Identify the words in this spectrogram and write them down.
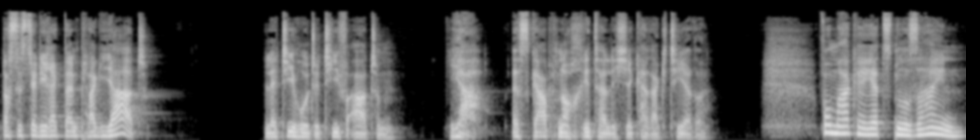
Das ist ja direkt ein Plagiat. Letty holte tief Atem. Ja, es gab noch ritterliche Charaktere. Wo mag er jetzt nur sein?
